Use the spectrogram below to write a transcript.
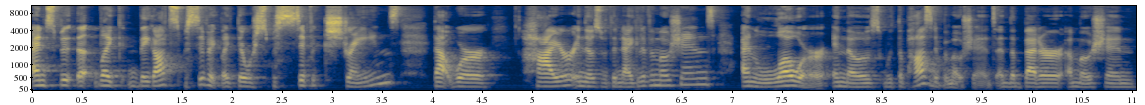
and spe- uh, like they got specific, like there were specific strains that were higher in those with the negative emotions and lower in those with the positive emotions and the better emotion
